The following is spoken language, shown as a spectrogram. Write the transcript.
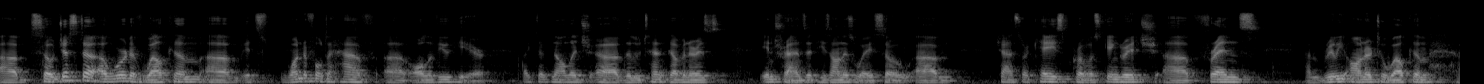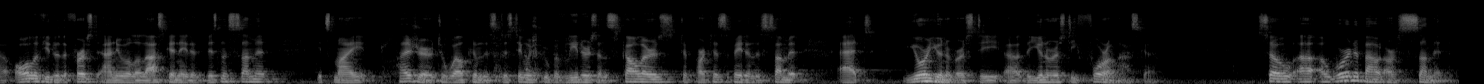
Um, So just a, a word of welcome. Um, It's wonderful to have uh, all of you here. I'd like to acknowledge uh, the Lieutenant Governor is in transit. He's on his way. So um, Chancellor Case, Provost Gingerich, uh, friends, I'm really honored to welcome uh, all of you to the first annual Alaska Native Business Summit. It's my pleasure to welcome this distinguished group of leaders and scholars to participate in this summit at your university, uh, the University for Alaska. So uh, a word about our summit.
